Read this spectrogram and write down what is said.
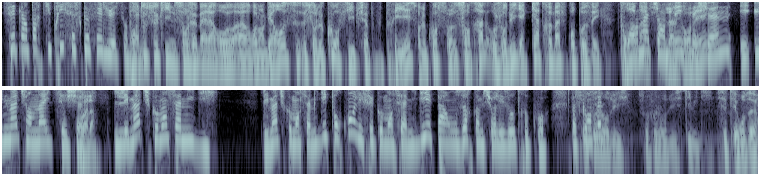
C'est un parti pris, c'est ce que fait l'US Open. Pour tous ceux qui ne sont jamais à, Roland Garros, sur le cours Philippe Chapotrier, sur le cours central, aujourd'hui, il y a quatre matchs proposés. Trois, matchs, en day session et une match en night session. Voilà. Les matchs commencent à midi les matchs commencent à midi. Pourquoi on les fait commencer à midi et pas à 11h comme sur les autres cours? Parce qu'en fait... aujourd'hui, sauf aujourd'hui, c'était midi. C'était 11h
